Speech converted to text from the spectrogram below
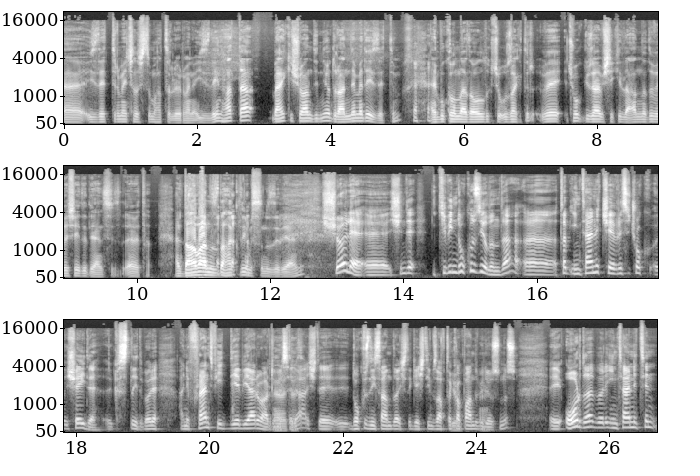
e, izlettirmeye çalıştığımı hatırlıyorum. Hani izleyin. Hatta belki şu an dinliyordur. Anneme de izlettim. Yani bu konularda oldukça uzaktır ve çok güzel bir şekilde anladı ve şey dedi yani siz evet hani davanızda haklıymışsınız dedi yani. Şöyle e, şimdi 2009 yılında e, tabii internet çevresi çok e, şeydi e, kısıtlıydı. Böyle hani Friendfeed diye bir yer vardı evet, mesela. Evet. İşte 9 e, Nisan'da işte geçtiğimiz hafta Yok, kapandı biliyorsunuz. E, orada böyle internetin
